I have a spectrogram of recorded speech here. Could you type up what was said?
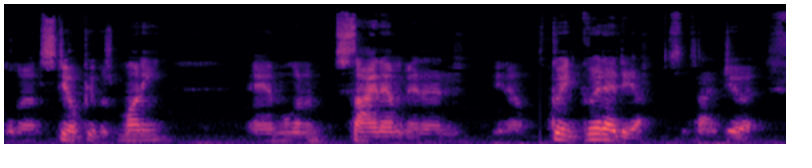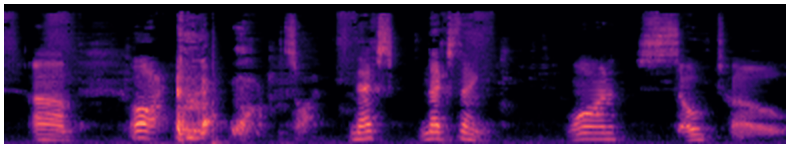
We're gonna steal people's money, and we're gonna sign them. And then you know, great great idea. Since I do it. Um, all right. Sorry. Next next thing, Juan Soto.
